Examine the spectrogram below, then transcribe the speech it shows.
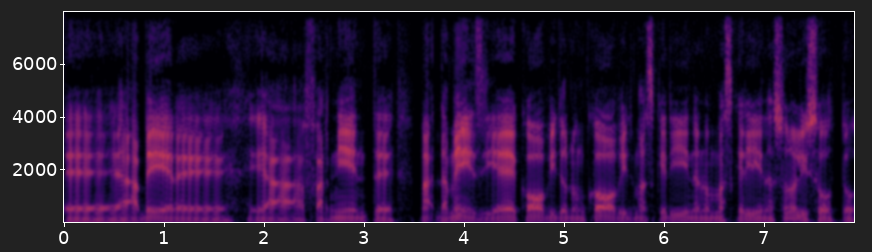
eh, a bere e a far niente, ma da mesi, eh, Covid o non Covid, mascherina, non mascherina, sono lì sotto.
